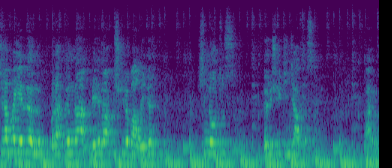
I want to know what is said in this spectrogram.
Chin up'a geri döndüm. Bıraktığımda belime 60 kilo bağlıydı. Şimdi 30. Dönüşün ikinci haftası. Hadi bakalım.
